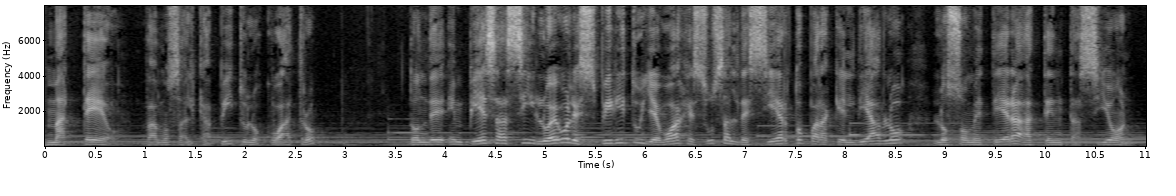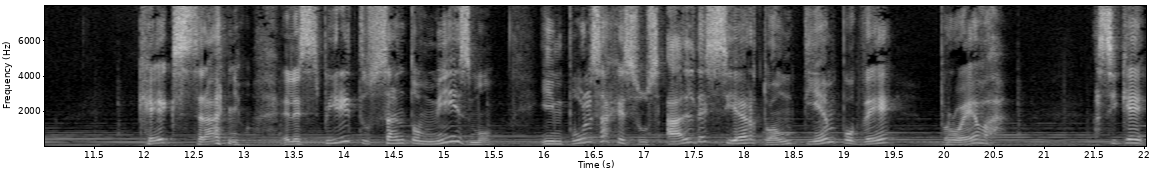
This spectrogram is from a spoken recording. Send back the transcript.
Mateo. Vamos al capítulo 4, donde empieza así, luego el Espíritu llevó a Jesús al desierto para que el diablo lo sometiera a tentación. Qué extraño, el Espíritu Santo mismo impulsa a Jesús al desierto a un tiempo de prueba. Así que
